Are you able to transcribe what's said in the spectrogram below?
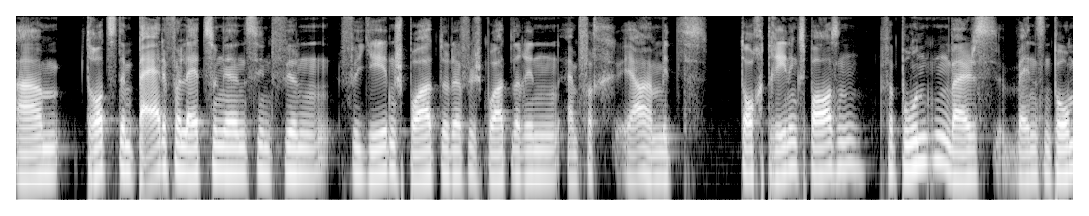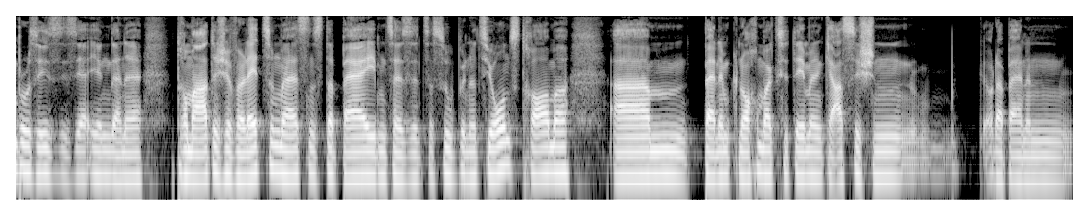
Ähm, trotzdem beide Verletzungen sind für, für jeden Sport oder für Sportlerinnen einfach ja, mit doch Trainingspausen verbunden, weil wenn es ein Bonebruce ist, ist ja irgendeine traumatische Verletzung meistens dabei, eben sei es jetzt ein Supinationstrauma, ähm, bei einem Knochenmarksystem, einen klassischen oder bei einem,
